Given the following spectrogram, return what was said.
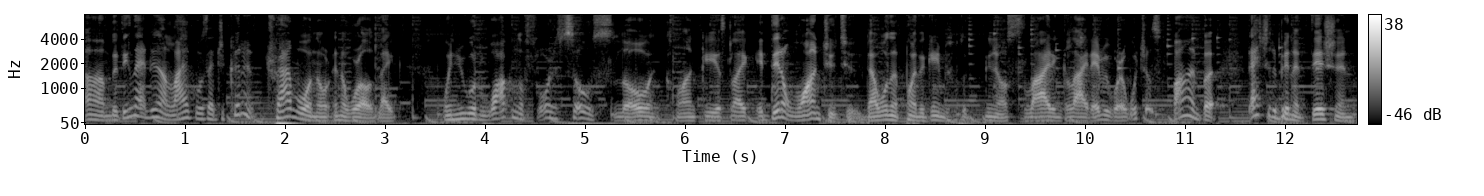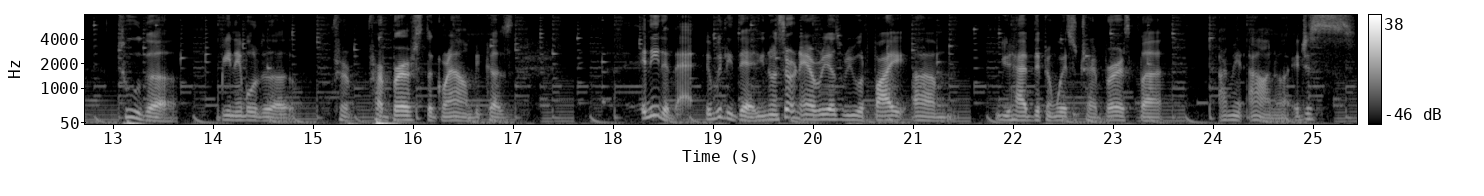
Um, the thing that I didn't like was that you couldn't travel in the, in the world. Like when you would walk on the floor, it's so slow and clunky. It's like it didn't want you to. That wasn't the point of the game. Was to, you know, slide and glide everywhere, which was fun. But that should have been an addition to the being able to tra- traverse the ground because it needed that. It really did. You know, in certain areas where you would fight, um, you had different ways to traverse. But I mean, I don't know. It just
